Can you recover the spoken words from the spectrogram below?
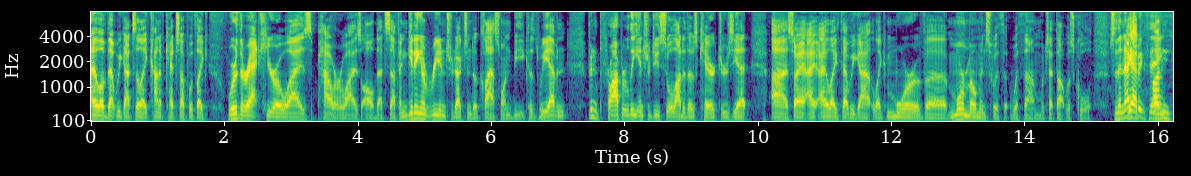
I love that we got to like kind of catch up with like where they're at hero wise, power wise, all that stuff, and getting a reintroduction to Class One B because we haven't been properly introduced to a lot of those characters yet. Uh, so I, I, I, like that we got like more of uh, more moments with with them, which I thought was cool. So the next yeah, big thing. Fun.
